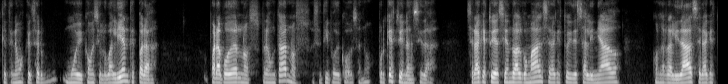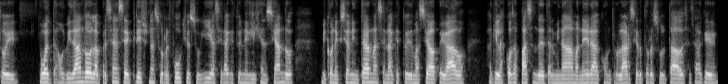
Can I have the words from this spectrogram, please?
que tenemos que ser muy, ¿cómo decirlo?, valientes para, para podernos preguntarnos ese tipo de cosas, ¿no? ¿Por qué estoy en ansiedad? ¿Será que estoy haciendo algo mal? ¿Será que estoy desalineado con la realidad? ¿Será que estoy vuelta olvidando la presencia de Krishna, su refugio, su guía? ¿Será que estoy negligenciando mi conexión interna? ¿Será que estoy demasiado apegado a que las cosas pasen de determinada manera, a controlar ciertos resultados? ¿Será que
